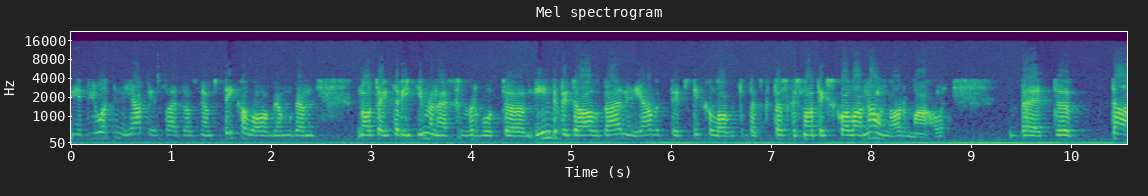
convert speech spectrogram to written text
Ir ļoti jāpieslēdzas gan psihologam, gan noteikti arī ģimenēs. Varbūt uh, individuāli bērni ir jāved pie psihologa, tāpēc ka tas, kas notiek skolā, nav normāli. Bet, uh, Tā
